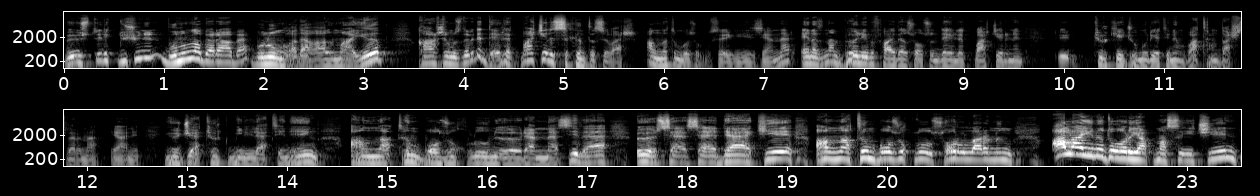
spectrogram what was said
Ve üstelik düşünün bununla beraber bununla da kalmayıp karşımızda bir de Devlet Bahçeli sıkıntısı var. Anlatım bozukluğu sevgili izleyenler. En azından böyle bir faydası olsun Devlet Bahçeli'nin e, Türkiye Cumhuriyeti'nin vatandaşlarına yani yüce Türk milletinin anlatım bozukluğunu öğrenmesi ve ÖSS'deki anlatım bozukluğu sorularının alayını doğru yapması için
